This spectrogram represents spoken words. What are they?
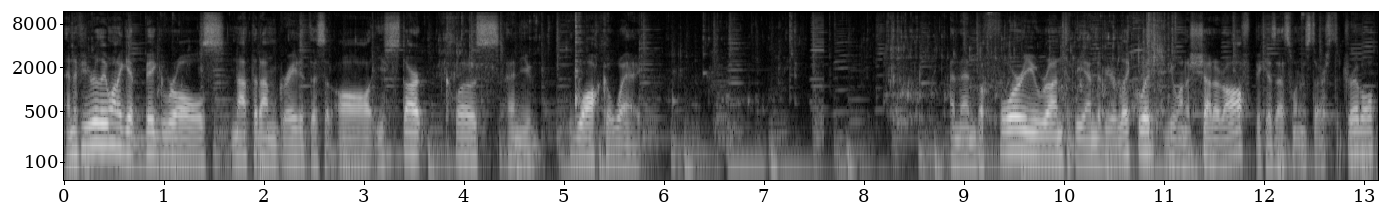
And if you really want to get big rolls, not that I'm great at this at all, you start close and you walk away. And then before you run to the end of your liquid, you want to shut it off because that's when it starts to dribble.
